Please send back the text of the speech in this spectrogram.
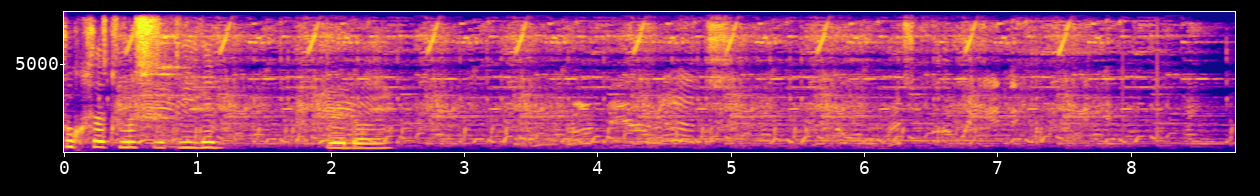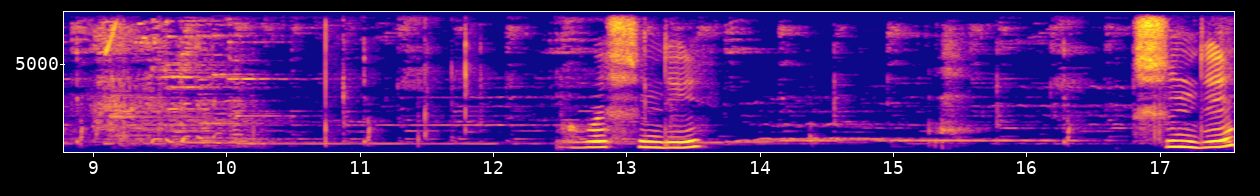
Çok saçma şekilde böyle oluyor. Ama şimdi şimdi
